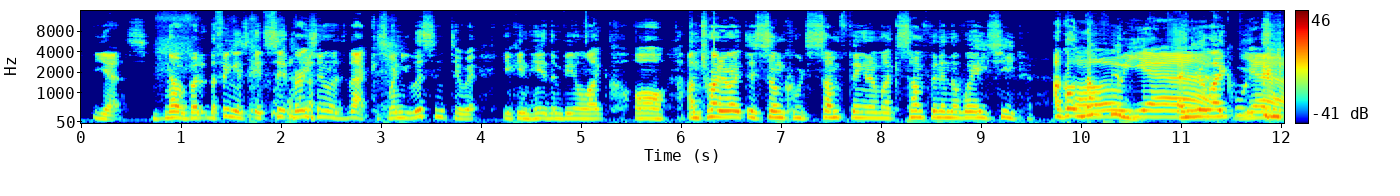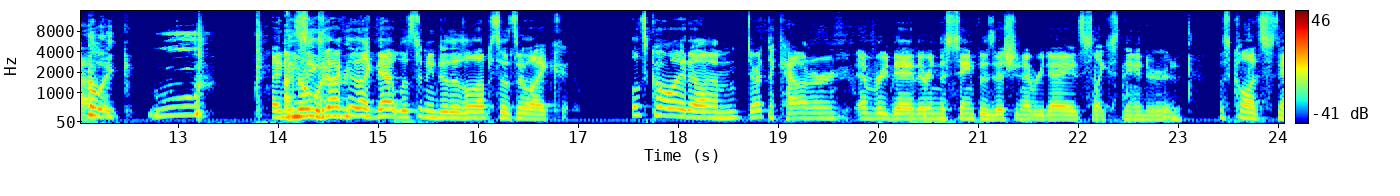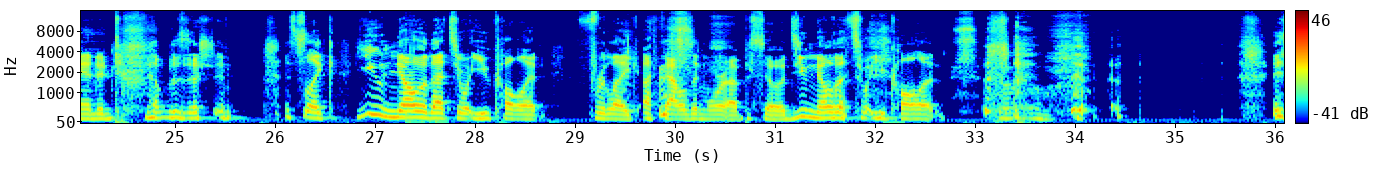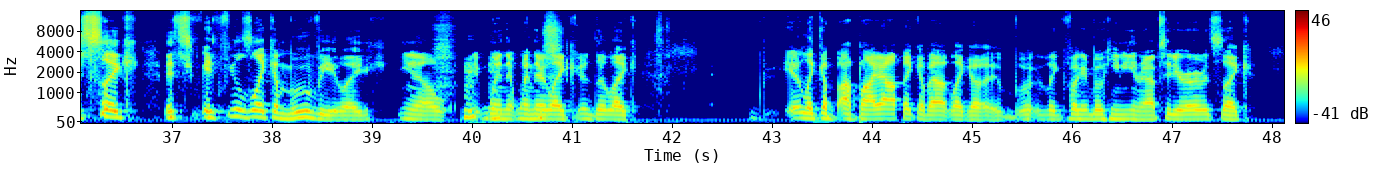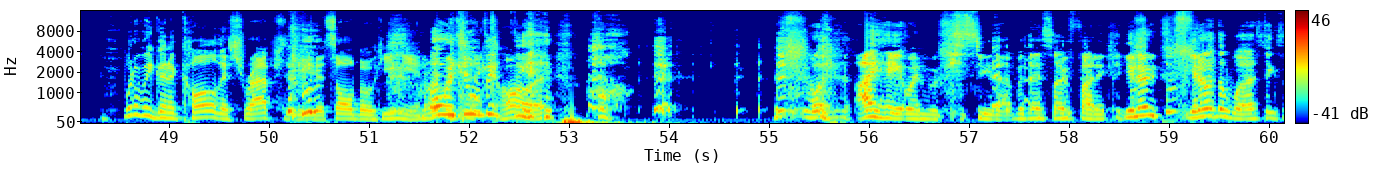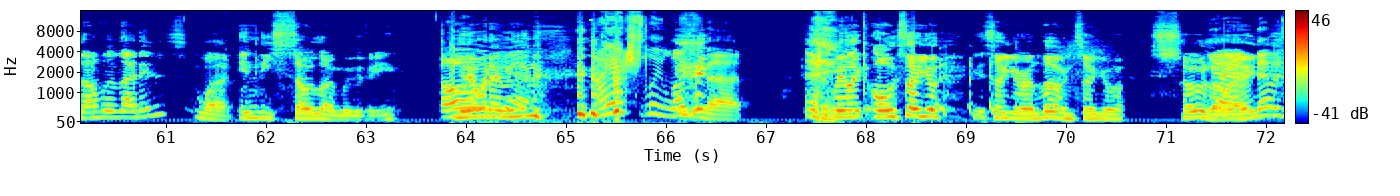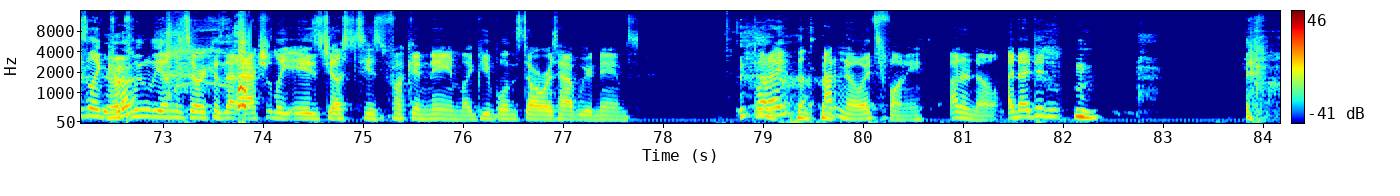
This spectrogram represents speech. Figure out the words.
Yes. No, but the thing is, it's very similar to that because when you listen to it, you can hear them being like, "Oh, I'm trying to write this song called something," and I'm like, "Something in the way she, I got Oh, nothing." yeah, And you're like, yeah. and you're like, Ooh. And it's know what it exactly like that. Listening to those old episodes, they're like, let's call it. Um, they're at the counter every day. They're in the same position every day. It's like standard. Let's call it standard position. It's like you know that's what you call it for like a thousand more episodes. You know that's what you call it. It's like it's it feels like a movie, like you know when when they're like they're like Eh, like a, a biopic about like a like fucking Bohemian Rhapsody or. It's like. What are we gonna call this Rhapsody that's all Bohemian? What Oh, it's all bit- call it? Oh. well, I hate when movies do that, but they're so funny. You know, you know what the worst example of that is What? in the Solo movie. Oh, you know oh, what I yeah. mean? I actually like that. We're like, oh, so you're so you're alone, so you're solo, Yeah, eh? that was like Yeah? completely unnecessary because that actually is just his fucking name. Like people in Star Wars have weird names, but I, I don't know. It's funny. I don't know, and I didn't.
